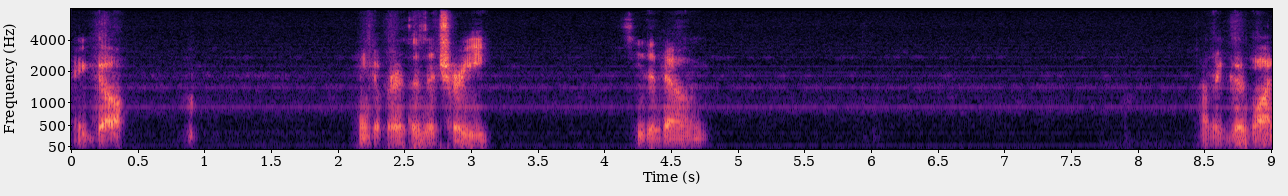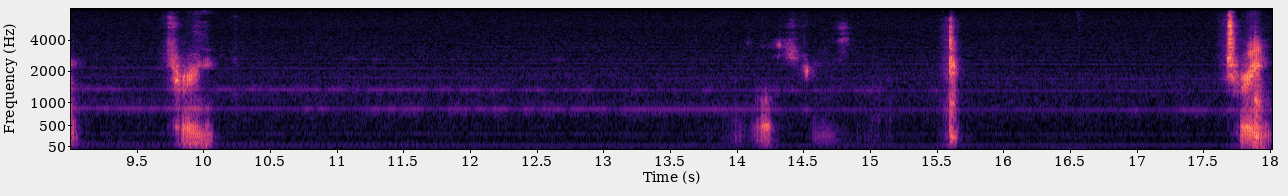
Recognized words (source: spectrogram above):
There you go. Think of Earth as a tree. See the dome? Another good one. Tree. Tree.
